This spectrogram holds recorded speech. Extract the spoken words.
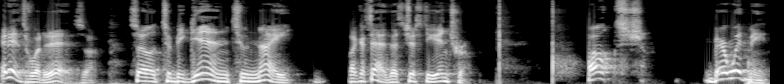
It is what it is. So to begin tonight, like I said, that's just the intro. Folks, bear with me.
